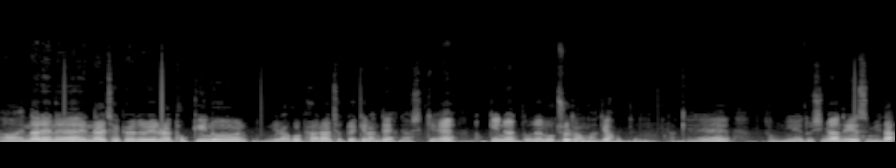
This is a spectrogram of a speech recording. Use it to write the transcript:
어, 옛날에는 옛날 책 표현으로 얘를 토끼눈이라고 표현한 책도 있긴 한데 그냥 쉽게 토끼눈 또는 노출 각막염 이렇게 정리해 두시면 되겠습니다.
